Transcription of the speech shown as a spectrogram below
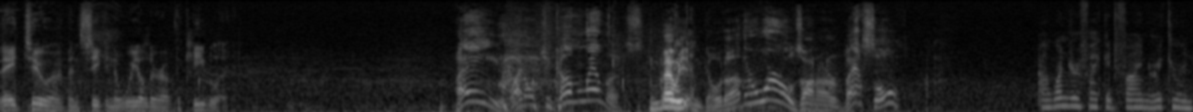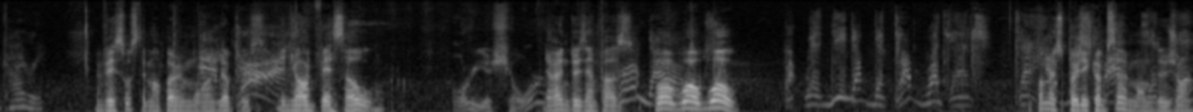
They too have been seeking the wielder of the Keyblade. Hey, why don't you come with us? We oui. can go to other worlds on our vessel. I wonder if I could find Riku and Kairi. Vaisseau, c'était tellement pas un mot anglais en plus. In your vessel. Are you sure? Il y aura une deuxième phase. Wow, wow, wow! Faut pas me spoiler comme ça, monde de gens.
